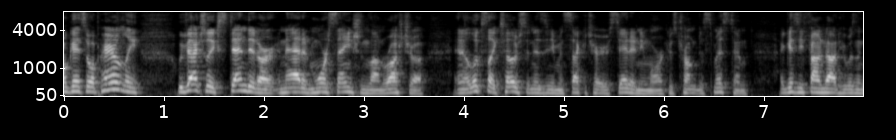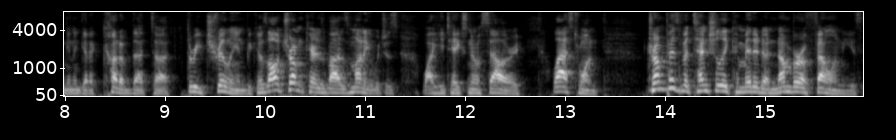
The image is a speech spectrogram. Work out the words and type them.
Okay, so apparently we've actually extended our and added more sanctions on Russia, and it looks like Tillerson isn't even Secretary of State anymore because Trump dismissed him. I guess he found out he wasn't going to get a cut of that uh, three trillion because all Trump cares about is money, which is why he takes no salary. Last one. Trump has potentially committed a number of felonies,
